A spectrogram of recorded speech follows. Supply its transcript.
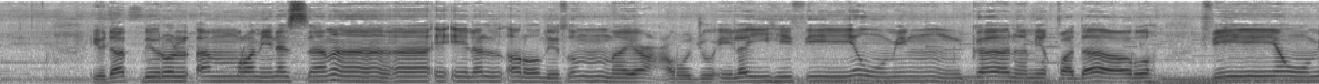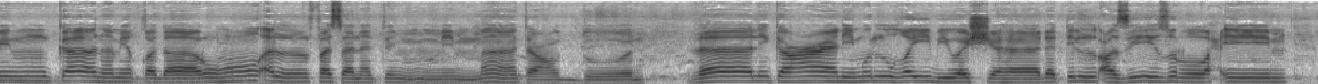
يدبر الأمر من السماء إلى الأرض ثم يعرج إليه في يوم كان مقداره في يوم كان مقداره ألف سنة مما تعدون. ذلك عالم الغيب والشهادة العزيز الرحيم.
